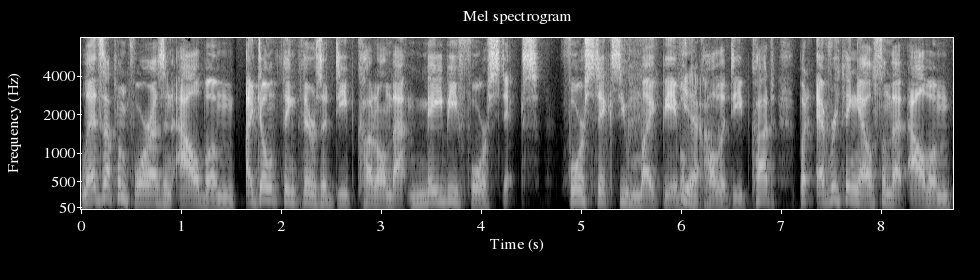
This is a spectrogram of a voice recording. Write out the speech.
Led Zeppelin 4 as an album, I don't think there's a deep cut on that. Maybe Four Sticks. Four Sticks, you might be able Yeah. to call a deep cut, but everything else on that album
